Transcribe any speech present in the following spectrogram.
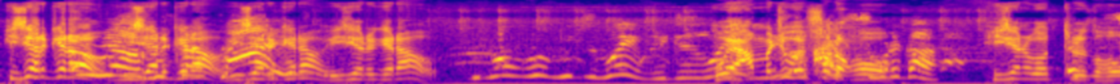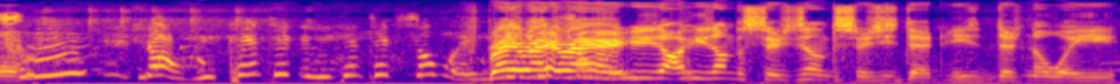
he's gotta get Oh, out. yeah, he's gotta get out. He's gotta get out. He's gotta get out. Go, we just wait. We just wait. Wait, I'm gonna wait for I the hole. He's gonna go through the hole. No, he can't take. He can't take subway. He Right, right, right. subway. He's on, he's on the stairs. He's on the stairs. He's dead. He's there's no way he.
